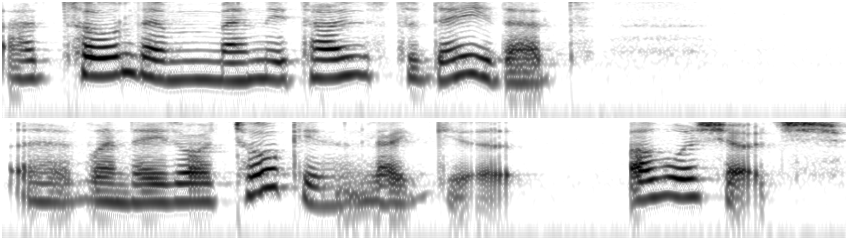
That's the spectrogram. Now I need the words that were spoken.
I told them many times today that uh, when they were talking, like uh, our church,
